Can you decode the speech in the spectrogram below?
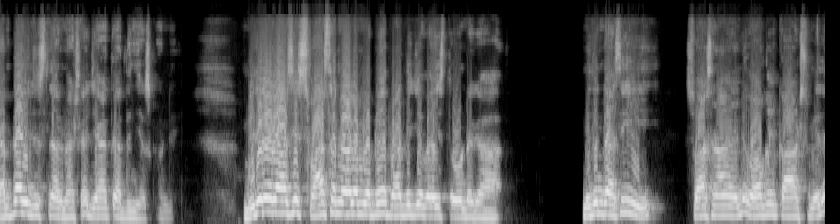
కంపారిజన్ ఇస్తున్నారు మాస్టర్ జాగ్రత్తగా అర్థం చేసుకోండి. మిథున రాశి శ్వాస నాళములపై ప్రాతినిధ్యం వహిస్తూ ఉండగా మిథున రాశి శ్వాస అంటే వోకల్ కార్డ్స్ మీద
